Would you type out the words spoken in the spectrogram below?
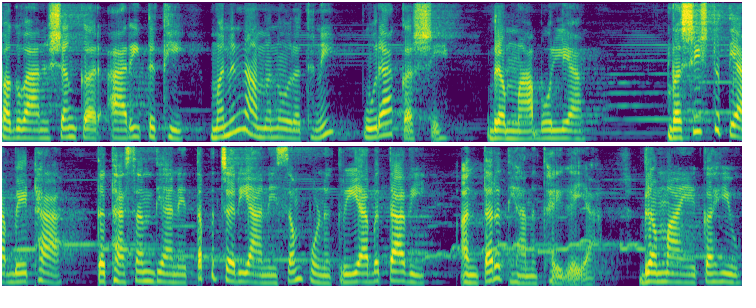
ભગવાન શંકર આ રીતથી મનના મનોરથને પૂરા કરશે. બ્રહ્મા બોલ્યા, વશિષ્ઠ ત્યાં બેઠા તથા સંધ્યાને તપચર્યાની સંપૂર્ણ ક્રિયા બતાવી અંતર ધ્યાન થઈ ગયા. બ્રહ્માએ કહ્યું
